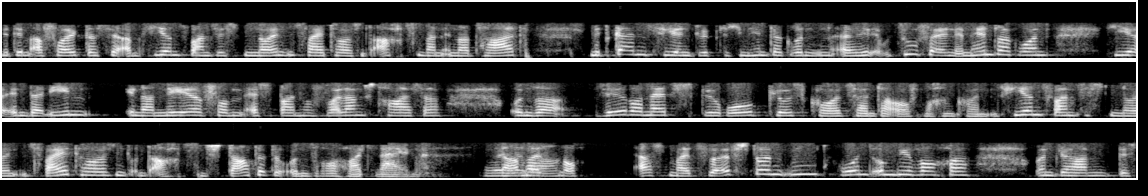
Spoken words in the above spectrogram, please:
Mit dem Erfolg, dass wir am 24.09.2018 dann in der Tat mit ganz vielen glücklichen Hintergründen, äh, Zufällen im Hintergrund hier in Berlin in der Nähe vom S-Bahnhof Wollangstraße unser Silbernetz Büro plus Callcenter aufmachen konnten. 24.09.2018 startete unsere Hotline. Wunderbar. Damals noch erstmal zwölf Stunden rund um die Woche und wir haben bis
